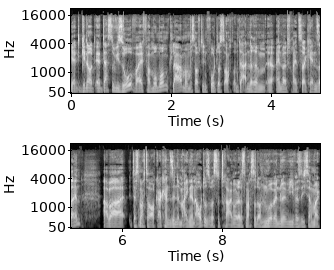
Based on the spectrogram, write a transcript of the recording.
Ja, genau, äh, das sowieso, weil Vermummung, klar, man muss auf den Fotos auch unter anderem äh, einwandfrei zu erkennen sein. Aber das macht doch auch gar keinen Sinn, im eigenen Auto sowas zu tragen. Oder das machst du doch nur, wenn du irgendwie, was ich sag mal,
